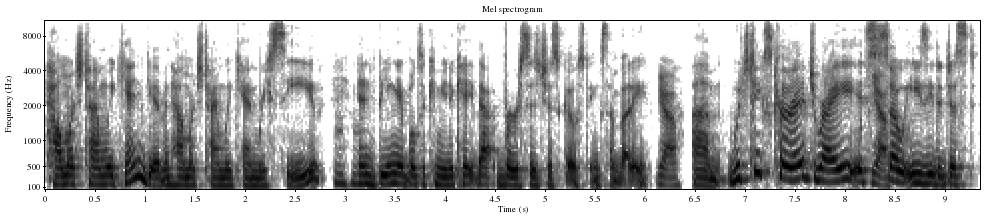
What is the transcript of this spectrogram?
how much time we can give and how much time we can receive mm-hmm. and being able to communicate that versus just ghosting somebody. Yeah. Um, which takes courage, right? It's yeah. so easy to just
